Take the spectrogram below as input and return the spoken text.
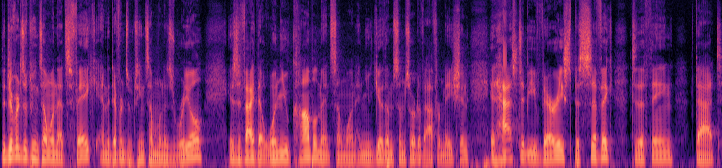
The difference between someone that's fake and the difference between someone is real is the fact that when you compliment someone and you give them some sort of affirmation, it has to be very specific to the thing that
